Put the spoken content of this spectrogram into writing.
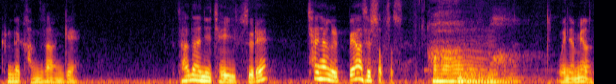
그런데 감사한 게 사단이 제 입술에 찬양을 빼앗을 수 없었어요. 아. 왜냐면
